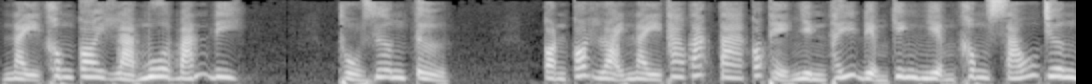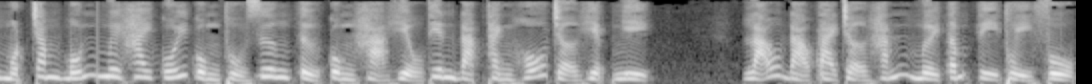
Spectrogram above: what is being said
này không coi là mua bán đi. Thủ dương tử. Còn có loại này thao tác ta có thể nhìn thấy điểm kinh nghiệm 06 chương 142 cuối cùng thủ dương tử cùng hạ hiểu thiên đạt thành hỗ trợ hiệp nghị. Lão đạo tài trợ hắn 10 tấm tỷ thủy phù.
